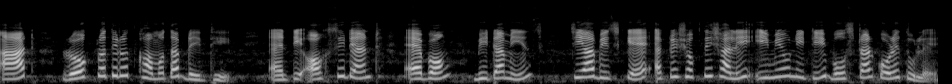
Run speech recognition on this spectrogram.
আট, রোগ প্রতিরোধ ক্ষমতা বৃদ্ধি। অ্যান্টিঅক্সিডেন্ট এবং ভিটামিনস, চিয়া বীজকে একটি শক্তিশালী ইমিউনিটি বুস্টার করে তোলে।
